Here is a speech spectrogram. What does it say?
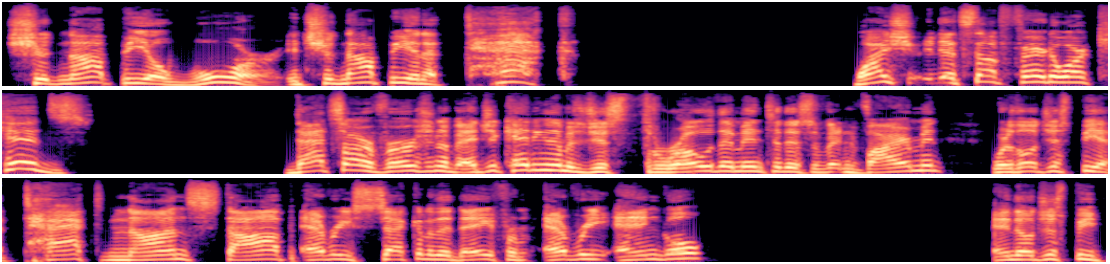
should not be a war. It should not be an attack. Why should, that's not fair to our kids. That's our version of educating them is just throw them into this environment where they'll just be attacked nonstop every second of the day from every angle and they'll just be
